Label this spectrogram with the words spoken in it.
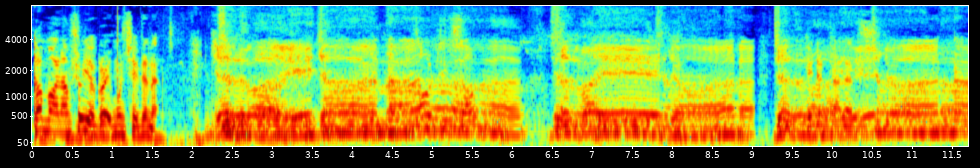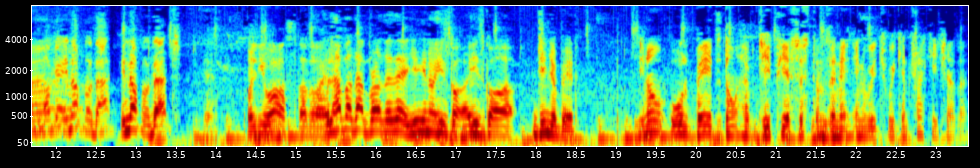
Come on, I'm sure you're a great munshid, innit? Enough of that. Enough of that. Well, you asked, otherwise. Well, how about that brother there? You, you know, he's got he's got a ginger beard. You know, all beds don't have GPS systems in it in which we can track each other.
